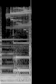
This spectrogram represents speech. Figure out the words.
あ!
